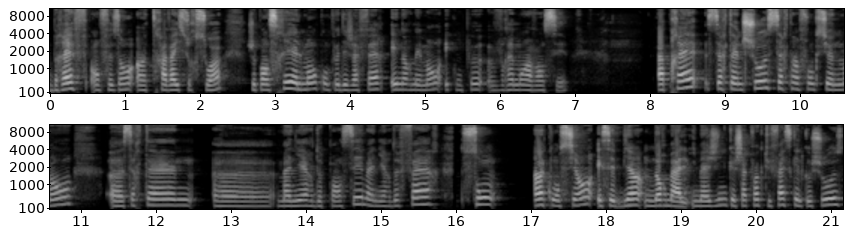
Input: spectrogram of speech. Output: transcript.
bref, en faisant un travail sur soi. Je pense réellement qu'on peut déjà faire énormément et qu'on peut vraiment avancer. Après, certaines choses, certains fonctionnements, euh, certaines euh, manières de penser, manières de faire sont inconscients et c'est bien normal. Imagine que chaque fois que tu fasses quelque chose,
